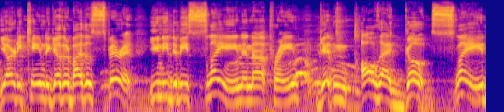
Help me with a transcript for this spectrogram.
You already came together by the Spirit. You need to be slaying and not praying, getting all that goat slayed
